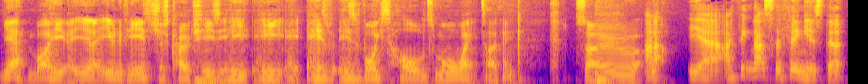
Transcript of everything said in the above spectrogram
Yeah, well, he you know, even if he is just coach, he's he he his his voice holds more weight. I think. So And I, yeah, I think that's the thing is that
